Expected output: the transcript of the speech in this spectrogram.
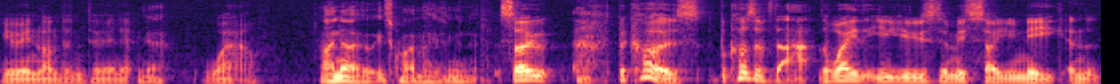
you were in London doing it. Yeah. Wow. I know it's quite amazing, isn't it? So, because because of that, the way that you use them is so unique, and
